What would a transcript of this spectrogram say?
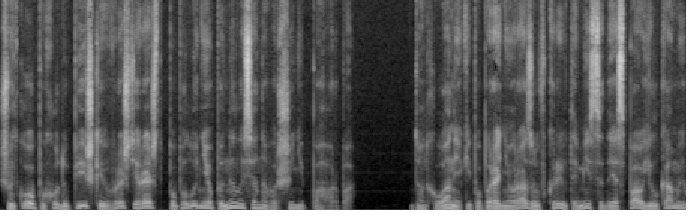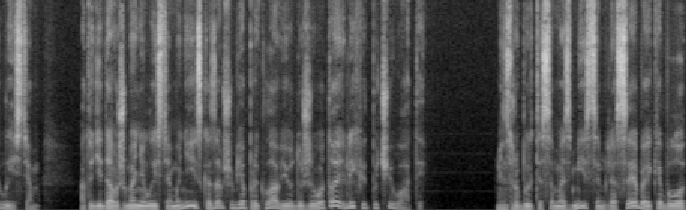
швидкого походу пішки, врешті-решт, пополудні опинилися на вершині пагорба. Дон Хуан, який попереднього разу вкрив те місце, де я спав гілками і листям, а тоді дав жменю листя мені і сказав, щоб я приклав його до живота і ліг відпочивати. Він зробив те саме з місцем для себе, яке було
